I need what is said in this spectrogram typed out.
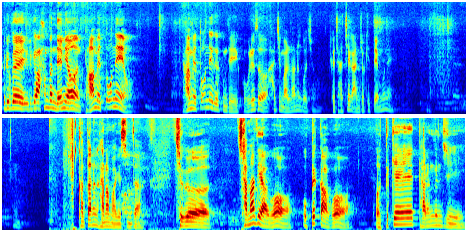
그리고 이렇게 한번 내면 다음에 또 내요 다음에 또 내게끔 돼 있고 그래서 하지 말라는 거죠. 그 자체가 안 좋기 때문에. 간단한 거 하나만 하겠습니다. 저거 사마디하고 우백가하고 어떻게 다른 건지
